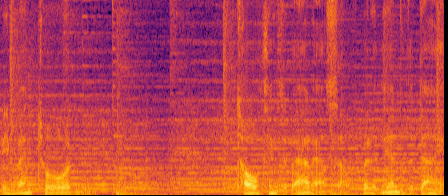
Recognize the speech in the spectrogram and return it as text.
be mentored and told things about ourselves, but at the end of the day,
